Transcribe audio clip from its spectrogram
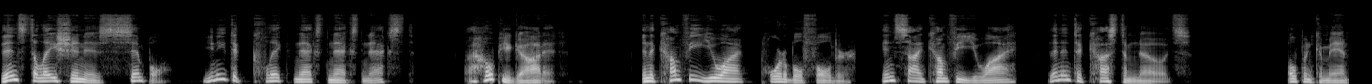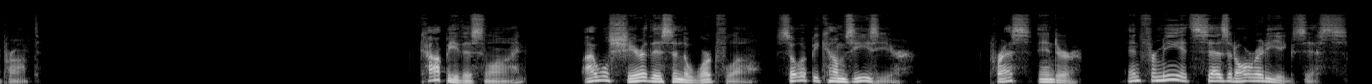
The installation is simple. You need to click Next, Next, Next. I hope you got it. In the Comfy UI portable folder, inside Comfy UI, then into Custom Nodes. Open Command Prompt. Copy this line. I will share this in the workflow so it becomes easier. Press Enter, and for me it says it already exists.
